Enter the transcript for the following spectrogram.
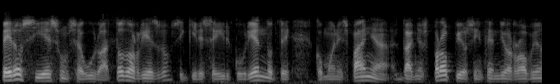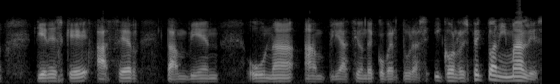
pero si es un seguro a todo riesgo, si quieres seguir cubriéndote, como en España, daños propios, incendios, robio, tienes que hacer también una ampliación de coberturas. Y con respecto a animales,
